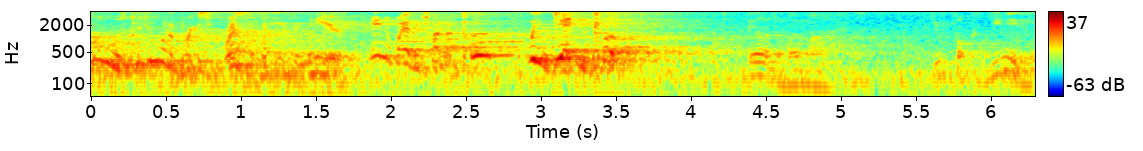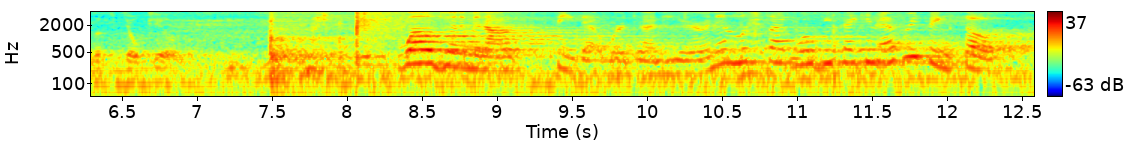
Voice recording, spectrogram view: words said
to lose because you want to bring some recipes in here. Anybody trying to cook, we getting cooked. Building with minds. You focus. You need to live in your guilt. You, you, you should. Well, gentlemen, I'll see that we're done here, and it looks like we'll be taking everything, so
